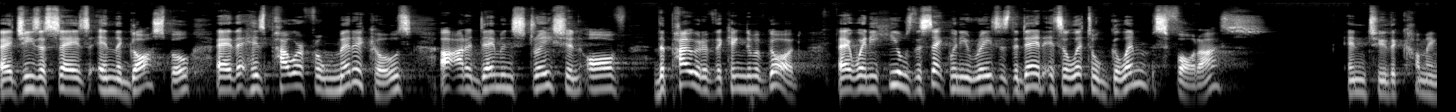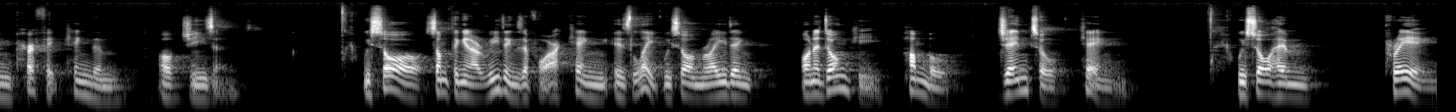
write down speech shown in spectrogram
Uh, Jesus says in the gospel uh, that his powerful miracles are a demonstration of the power of the kingdom of God. Uh, when he heals the sick, when he raises the dead, it's a little glimpse for us into the coming perfect kingdom of Jesus. We saw something in our readings of what our king is like. We saw him riding on a donkey, humble, gentle king. We saw him praying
